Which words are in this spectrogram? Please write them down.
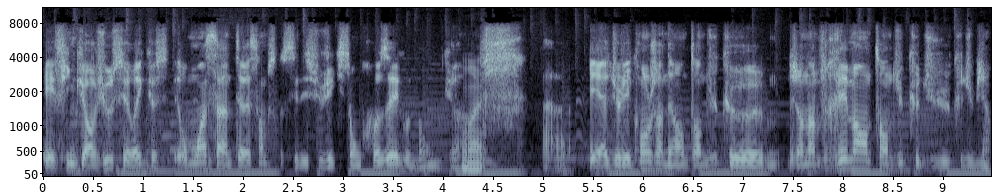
Et Thinkerview, c'est vrai que c'est- au moins c'est intéressant parce que c'est des sujets qui sont creusés. Donc, euh, Ouais. et Adieu les cons, j'en ai entendu que, j'en ai vraiment entendu que du, que du bien.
